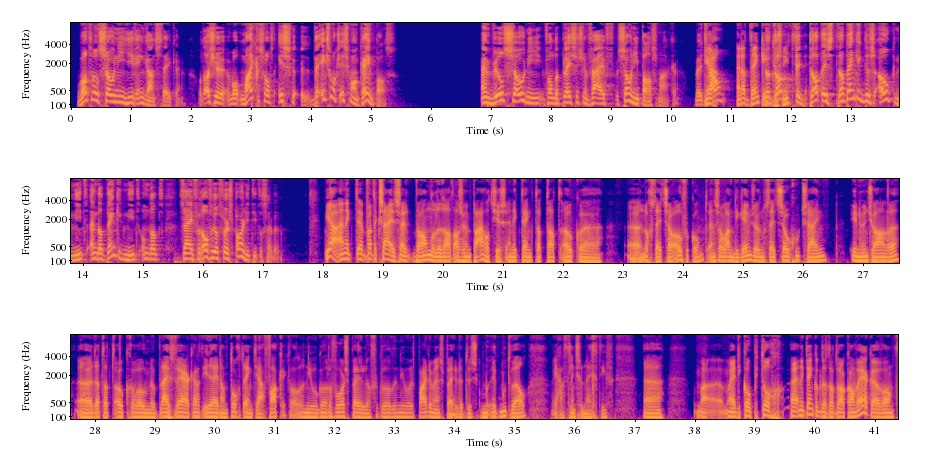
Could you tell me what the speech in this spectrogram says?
wat wil Sony hierin gaan steken? Want als je, want Microsoft is, de Xbox is gewoon Game Pass. En wil Sony van de PlayStation 5 Sony Pass maken? Weet je Ja, wel? En dat denk ik Dat, dus dat, niet. dat, is, dat denk ik dus ook niet. En dat denk ik niet omdat zij vooral veel first-party titels hebben. Ja, en ik, eh, wat ik zei, zij behandelen dat als hun pareltjes. En ik denk dat dat ook eh, eh, nog steeds zo overkomt. En zolang die games ook nog steeds zo goed zijn in hun genre, eh, dat dat ook gewoon eh, blijft werken. Dat iedereen dan toch denkt, ja fuck, ik wil de nieuwe God of War spelen. Of ik wil de nieuwe Spider-Man spelen. Dus ik, ik moet wel. Ja, dat klinkt zo negatief. Eh, maar, maar ja, die koop je toch. En ik denk ook dat dat wel kan werken. Want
